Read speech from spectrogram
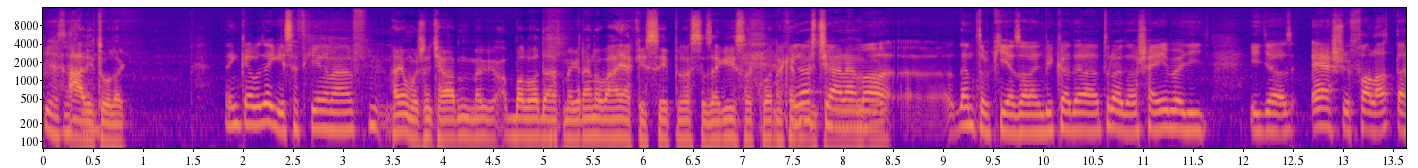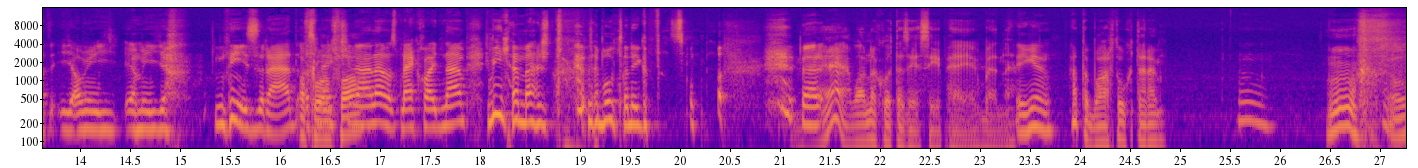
Hihetetlen. Állítólag. Inkább az egészet kéne már... Hát jó, most, hogyha meg a bal oldalt meg renoválják, és szép lesz az egész, akkor nekem Én azt csinálnám, a, nem tudom ki az aranybika, de a tulajdonos helyéből, hogy így, így az első falat, tehát így, ami, így, ami így a, néz rád, A azt megcsinálnám, azt meghagynám, és minden mást lebontanék a faszomba. Mert, Ne, vannak ott ezért szép helyek benne. igen? Hát a Bartók terem. Hmm. Hm. Jó.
